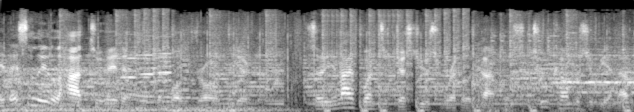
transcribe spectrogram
It is a little hard to hit him with the ball draw here. So you might want to just use regular combos. Two combos should be enough.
